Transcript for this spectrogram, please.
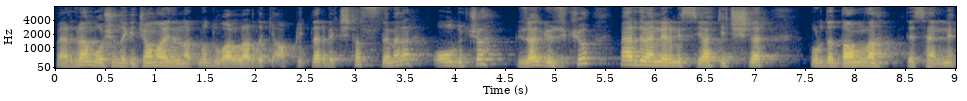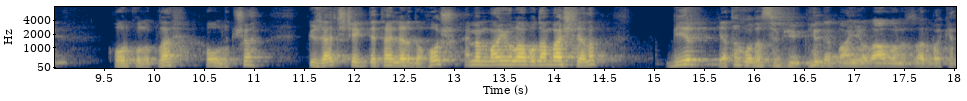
merdiven boşundaki cam aydınlatma, duvarlardaki aplikler ve çıta süslemeler oldukça güzel gözüküyor. Merdivenlerimiz siyah geçişler. Burada damla desenli korkuluklar oldukça Güzel çiçek detayları da hoş. Hemen banyo lavabodan başlayalım. Bir yatak odası büyüklüğünde banyo lavabonuz var bakın.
